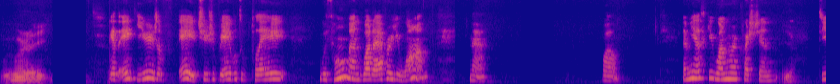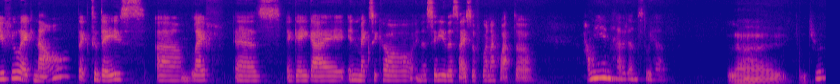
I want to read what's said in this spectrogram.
we were eight. At eight years of age, you should be able to play with whom and whatever you want. Nah. Well, let me ask you one more question. Yeah. Do you feel like now, like today's um, life as a gay guy in Mexico, in a city the size of Guanajuato, how many inhabitants do we have? Like, 100?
